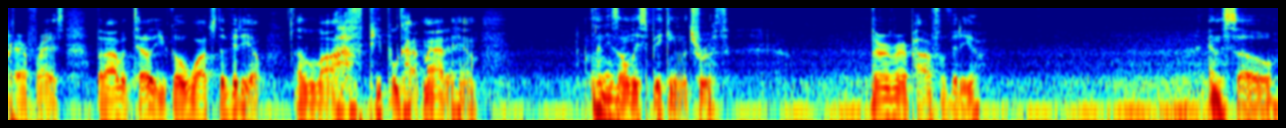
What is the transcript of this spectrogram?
paraphrase, but I would tell you go watch the video. A lot of people got mad at him, and he's only speaking the truth. Very, very powerful video. And so,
